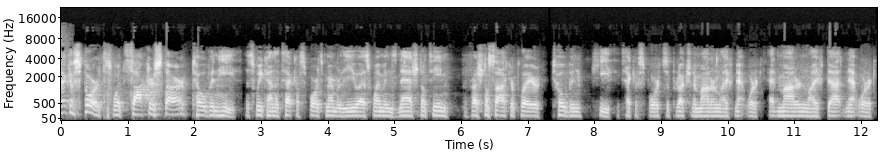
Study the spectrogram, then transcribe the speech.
Tech of Sports with soccer star Tobin Heath. This week on the Tech of Sports, member of the U.S. women's national team, professional soccer player Tobin Heath. The Tech of Sports, a production of Modern Life Network at modernlife.network.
